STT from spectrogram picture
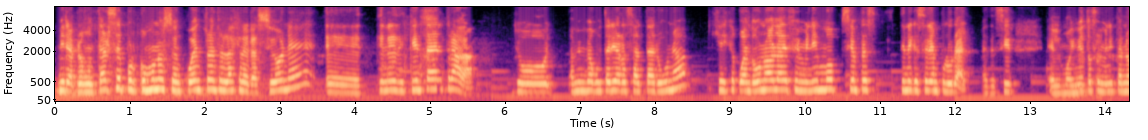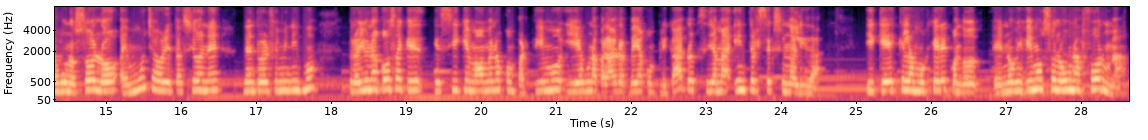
Mira, preguntarse por cómo uno se encuentra entre las generaciones tiene distintas entradas yo, a mí me gustaría resaltar una, que es que cuando uno habla de feminismo siempre tiene que ser en plural, es decir, el movimiento feminista no es uno solo, hay muchas orientaciones dentro del feminismo, pero hay una cosa que, que, sí que más o menos compartimos y es una palabra bella complicada, pero que se llama interseccionalidad. Y que es que las mujeres cuando eh, no vivimos solo una forma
